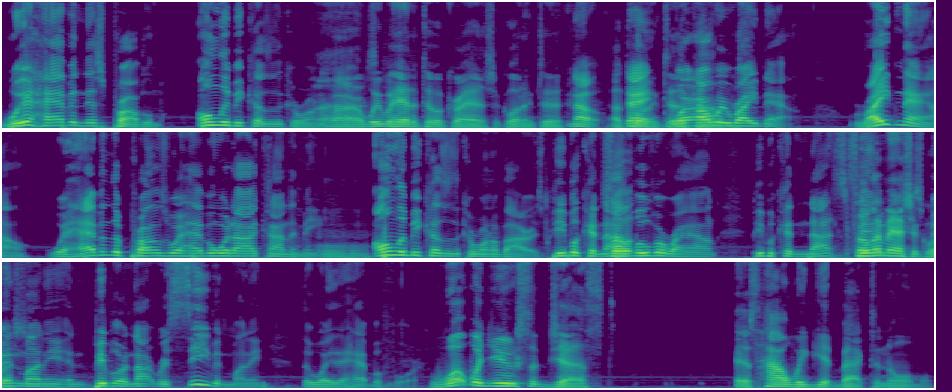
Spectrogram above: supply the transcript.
We're having this problem only because of the coronavirus. Uh, we were headed to a crash, according to No, according Dave, to where are we right now? Right now, we're having the problems we're having with our economy Mm-hmm. only because of the coronavirus. People cannot So- move around. People cannot spend, So let me ask you spend question. money, and people are not receiving money the way they had before. What would you suggest as how we get back to normal?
